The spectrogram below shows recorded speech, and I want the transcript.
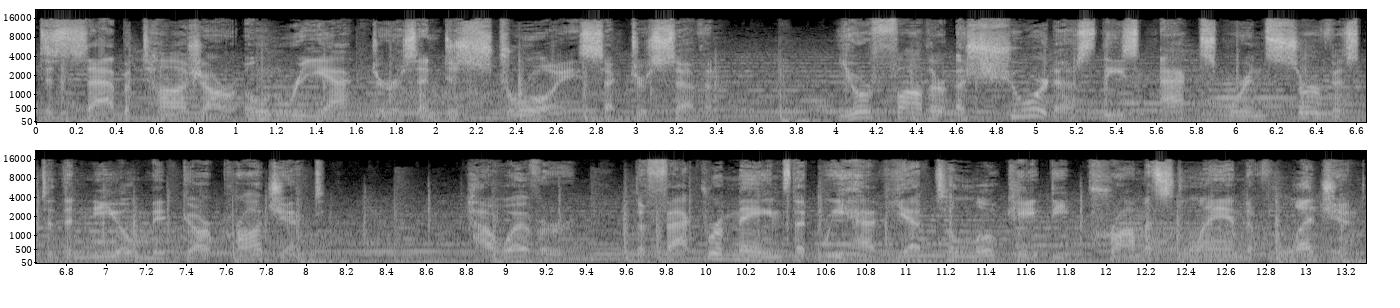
to sabotage our own reactors and destroy Sector 7. Your father assured us these acts were in service to the Neo Midgar project. However, the fact remains that we have yet to locate the promised land of legend,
